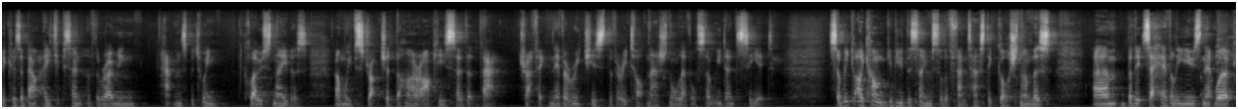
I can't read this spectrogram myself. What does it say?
because about 80% of the roaming happens between close neighbours and we've structured the hierarchy so that that traffic never reaches the very top national level so we don't see it. So we, I can't give you the same sort of fantastic gosh numbers, um, but it's a heavily used network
